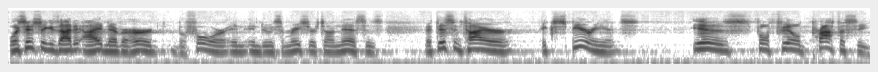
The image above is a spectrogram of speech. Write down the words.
what's interesting is I, I had never heard before in, in doing some research on this is that this entire experience is fulfilled prophecy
